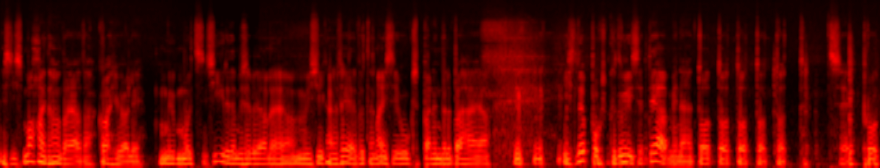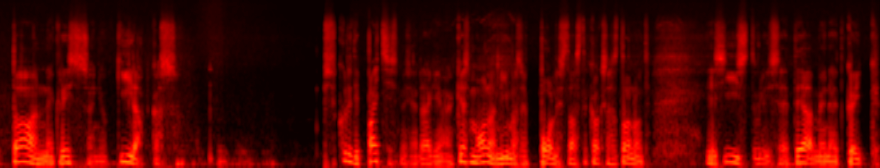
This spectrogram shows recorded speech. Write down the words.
ja siis maha ei tahtnud ajada, kahju oli. ma mõtlesin siirdamise peale ja mis iganes veel, võtan naise juukse, panen endale pähe ja ja siis lõpuks, kui tuli see teadmine, et oot-oot-oot-oot-oot, see brutaalne Kris on ju kiilakas. mis kuradi patsist me siin räägime, kes ma olen viimased poolteist aastat, kaks aastat olnud. ja siis tuli see teadmine, et kõik,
